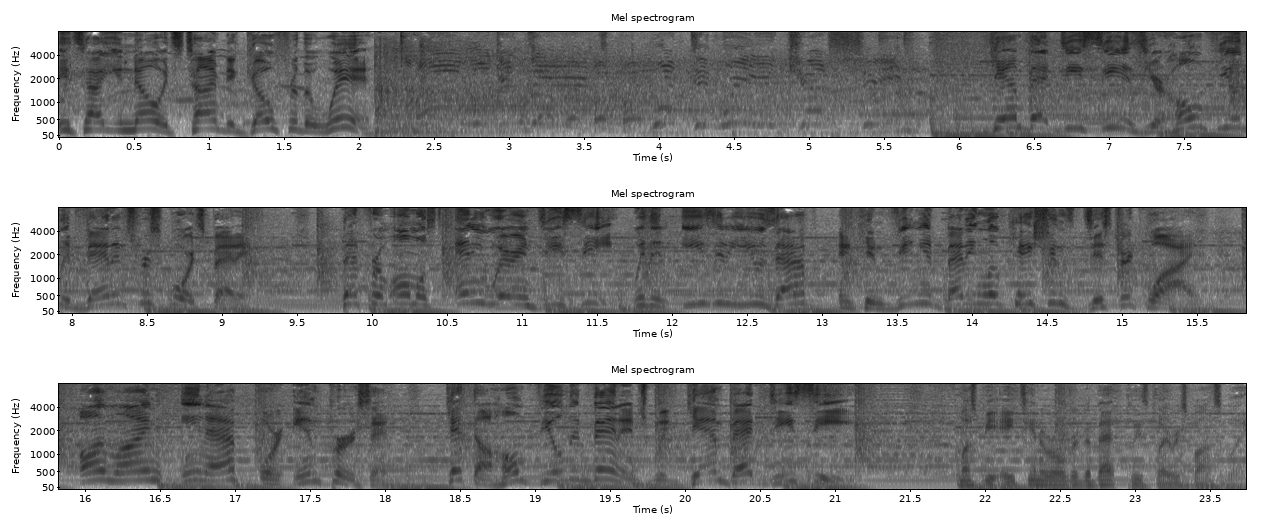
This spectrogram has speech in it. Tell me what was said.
It's how you know it's time to go for the win. GambetDC is your home field advantage for sports betting. Bet from almost anywhere in DC with an easy to use app and convenient betting locations district wide. Online, in app, or in person. Get the home field advantage with GambetDC. Must be 18 or older to bet. Please play responsibly.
